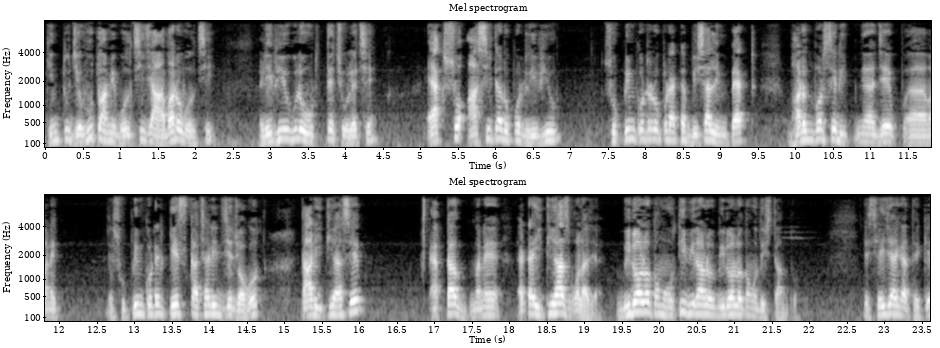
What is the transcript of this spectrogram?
কিন্তু যেহেতু আমি বলছি যে আবারও বলছি রিভিউগুলো উঠতে চলেছে। একশো আশিটার উপর রিভিউ সুপ্রিম কোর্টের উপর একটা বিশাল ইম্প্যাক্ট ভারতবর্ষের যে মানে সুপ্রিম কোর্টের কেস কাছারির যে জগৎ, তার ইতিহাসে একটা মানে একটা ইতিহাস বলা যায়। বিরলতম, অতি বিরল, বিরলতম দৃষ্টান্ত। যে সেই জায়গা থেকে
